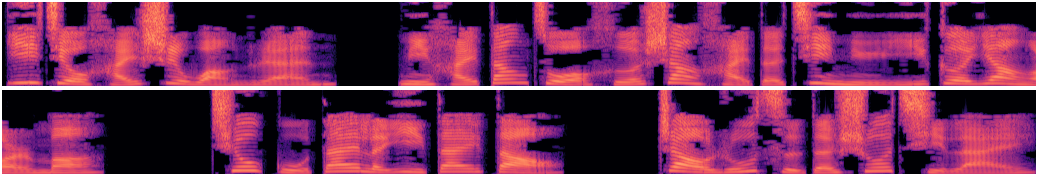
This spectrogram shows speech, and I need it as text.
依旧还是枉然。你还当做和上海的妓女一个样儿吗？秋谷呆了一呆，道：“照如此的说起来，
